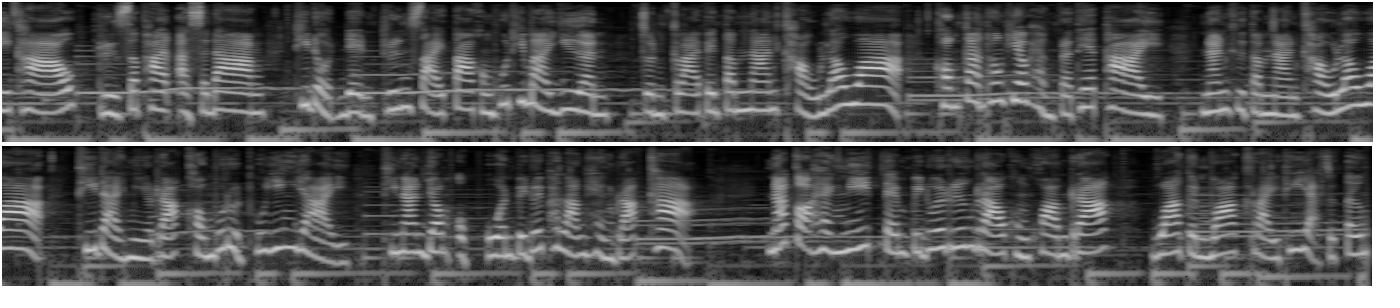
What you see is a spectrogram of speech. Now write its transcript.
สีขาว หรือสะพานอัสดาง ที่โดดเด่นตรึงสายตาของผู้ที่มาเยือน จนกลายเป็นตำนานเขาเล่าว่า ของการท่องเที่ยวแห่งประเทศไทย นั่นคือตำนานเขาเล่าว่า ที่ใดมีรักของบุรุษผู้ยิ่งใหญ่ ที่นั่นย่อมอบอวลไปด้วยพลังแห่งรักค่ะณเกาะแห่งนี้เต็มไปด้วยเรื่องราวของความรัก ว่ากันว่าใครที่อยากจะเติม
